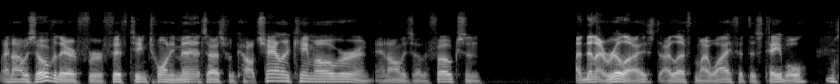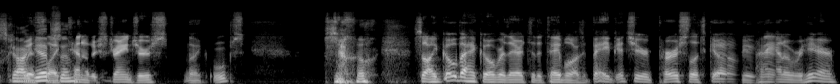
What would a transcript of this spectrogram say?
and I was over there for 15, 20 minutes. That's when Kyle Chandler came over, and, and all these other folks, and and then I realized I left my wife at this table well, with Gibson. like ten other strangers. Like, oops. So, so I go back over there to the table. I was like, "Babe, get your purse. Let's go. Hang out over here."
